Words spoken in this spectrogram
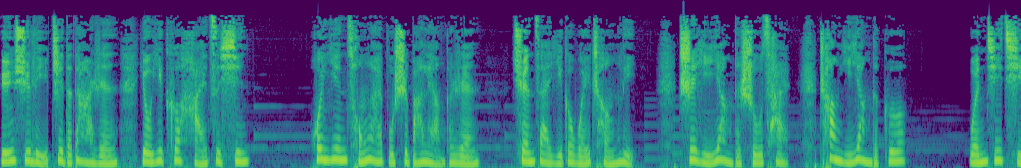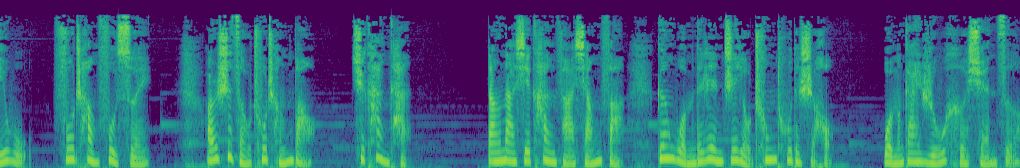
允许理智的大人有一颗孩子心。婚姻从来不是把两个人圈在一个围城里。吃一样的蔬菜，唱一样的歌，闻鸡起舞，夫唱妇随，而是走出城堡，去看看，当那些看法、想法跟我们的认知有冲突的时候，我们该如何选择？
